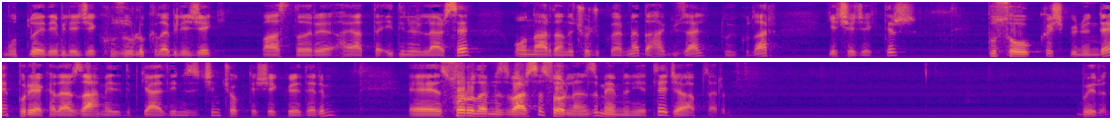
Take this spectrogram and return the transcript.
mutlu edebilecek, huzurlu kılabilecek vasıtaları hayatta edinirlerse onlardan da çocuklarına daha güzel duygular geçecektir. Bu soğuk kış gününde buraya kadar zahmet edip geldiğiniz için çok teşekkür ederim. Ee, sorularınız varsa sorularınızı memnuniyetle cevaplarım. Buyurun.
